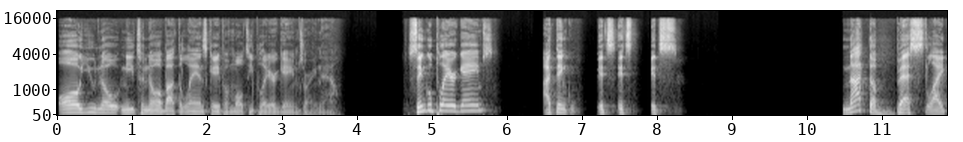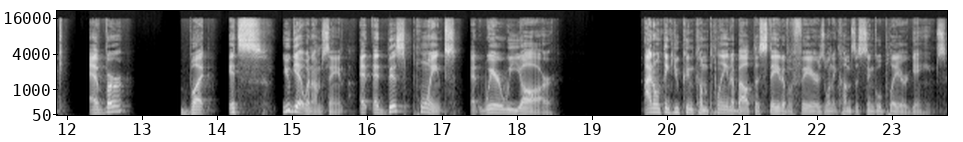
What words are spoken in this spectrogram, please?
all you know need to know about the landscape of multiplayer games right now. Single player games, I think it's it's it's not the best like ever, but it's you get what I'm saying. At, at this point, at where we are, I don't think you can complain about the state of affairs when it comes to single player games.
